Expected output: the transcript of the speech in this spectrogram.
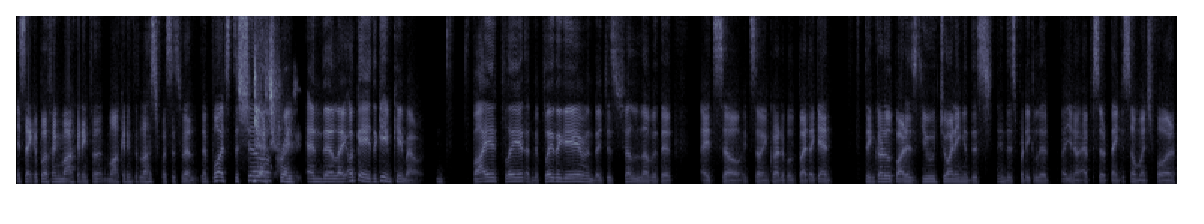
it's like a perfect marketing for marketing for the last of us as well they've watched the show Yeah, it's crazy. and they're like, okay, the game came out. Buy it, play it, and they play the game, and they just fell in love with it. It's so it's so incredible. But again, the incredible part is you joining in this in this particular you know episode. Thank you so much for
